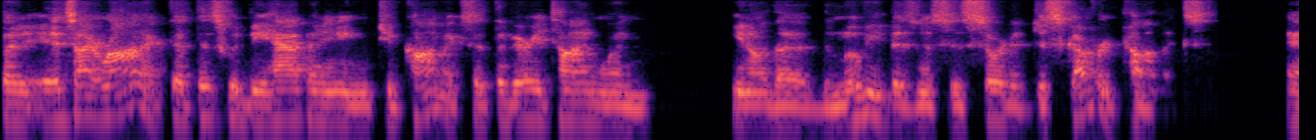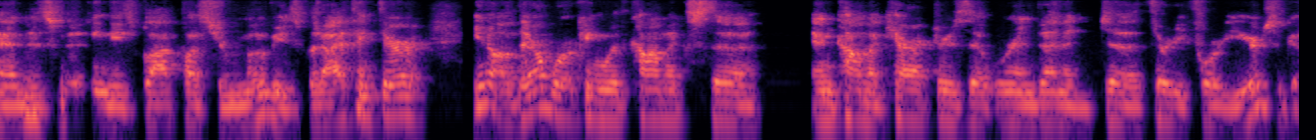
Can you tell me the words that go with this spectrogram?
But it's ironic that this would be happening to comics at the very time when you know the the movie business has sort of discovered comics and mm-hmm. is making these blockbuster movies. But I think they're, you know, they're working with comics uh, and comic characters that were invented uh, 30, 40 years ago,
